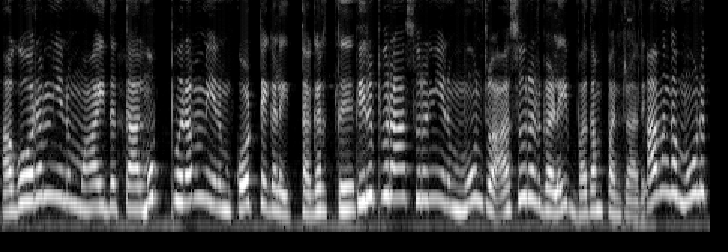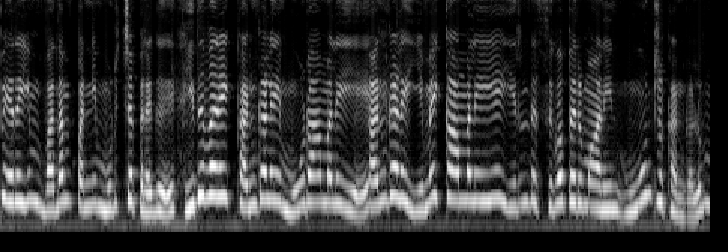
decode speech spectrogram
அகோரம் எனும் ஆயுதத்தால் முப்புறம் எனும் கோட்டைகளை தகர்த்து திருப்புராசுரன் எனும் மூன்று அசுரர்களை வதம் பண்றாரு. அவங்க மூணு பேரையும் வதம் பண்ணி முடிச்ச பிறகு இதுவரை கண்களை மூடாமலேயே கண்களை இமைக்காமலேயே இருந்த சிவபெருமானின் மூன்று கண்களும்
